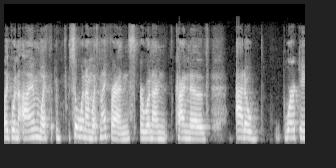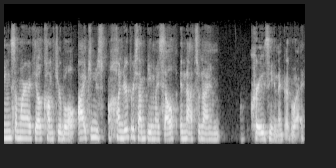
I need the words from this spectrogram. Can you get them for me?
Like when I'm with, so when I'm with my friends or when I'm kind of at a working somewhere I feel comfortable, I can just 100% be myself. And that's when I'm crazy in a good way.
